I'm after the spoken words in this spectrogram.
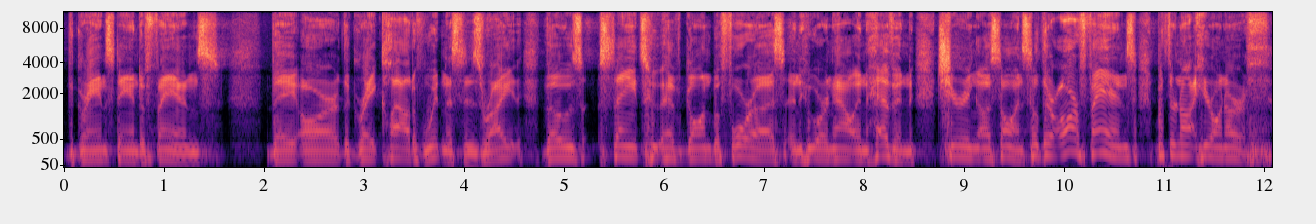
the grandstand of fans, They are the great cloud of witnesses, right? Those saints who have gone before us and who are now in heaven cheering us on. So there are fans, but they're not here on earth.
